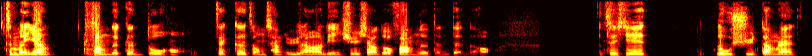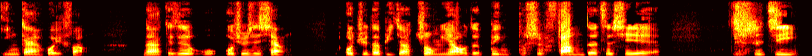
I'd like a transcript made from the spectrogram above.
怎么样放的更多哈，在各种场域，然后连学校都放了等等的哈，这些陆续当然应该会放。那可是我我就是想，我觉得比较重要的并不是放的这些时机，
